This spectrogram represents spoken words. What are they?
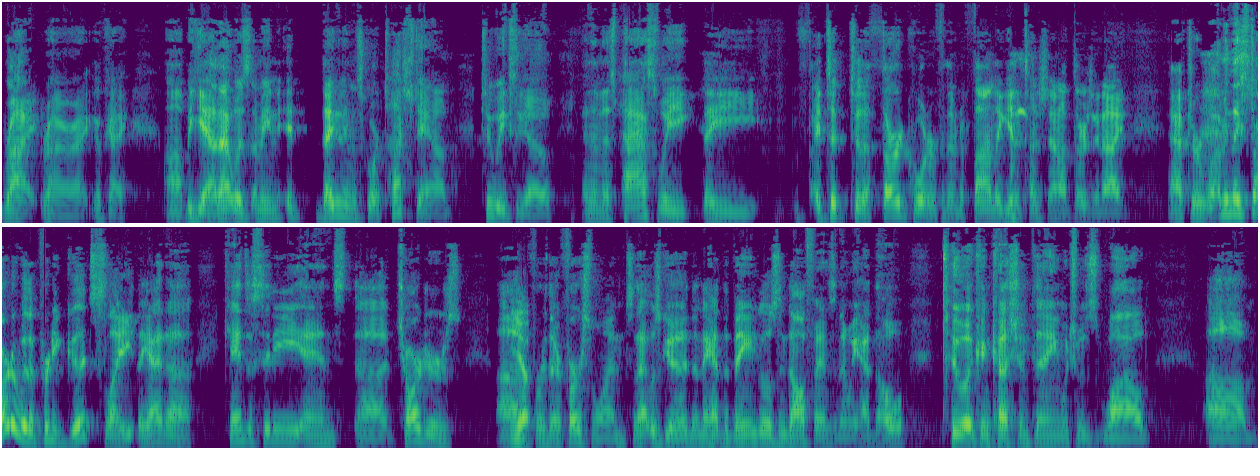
Right, right, right. Okay, uh, but yeah, that was. I mean, it. They didn't even score a touchdown two weeks ago, and then this past week they. It took to the third quarter for them to finally get a touchdown on Thursday night. After, well, I mean, they started with a pretty good slate. They had uh, Kansas City and uh, Chargers uh, yep. for their first one. So that was good. Then they had the Bengals and Dolphins, and then we had the whole Tua concussion thing, which was wild. Um,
